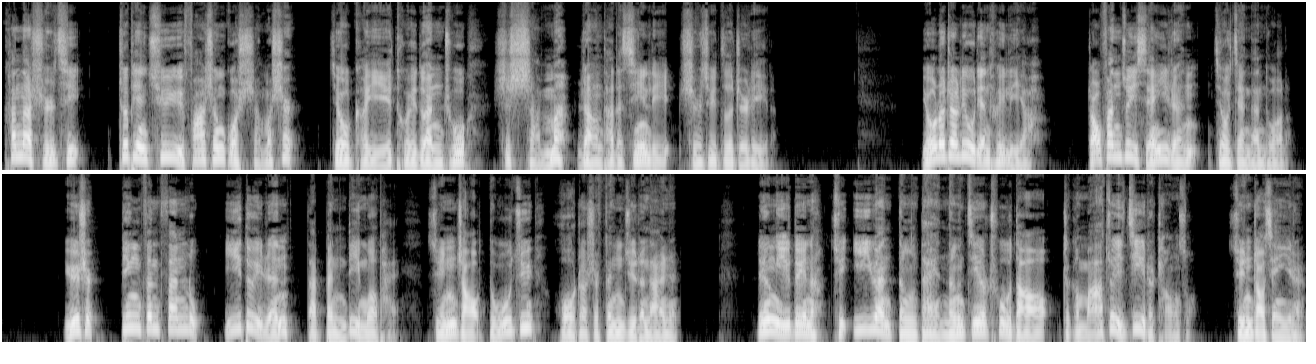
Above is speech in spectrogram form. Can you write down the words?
看那时期这片区域发生过什么事儿，就可以推断出是什么让他的心理失去自制力的。有了这六点推理啊，找犯罪嫌疑人就简单多了。于是兵分三路：一队人在本地摸排，寻找独居或者是分居的男人；另一队呢，去医院等待能接触到这个麻醉剂的场所。寻找嫌疑人，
